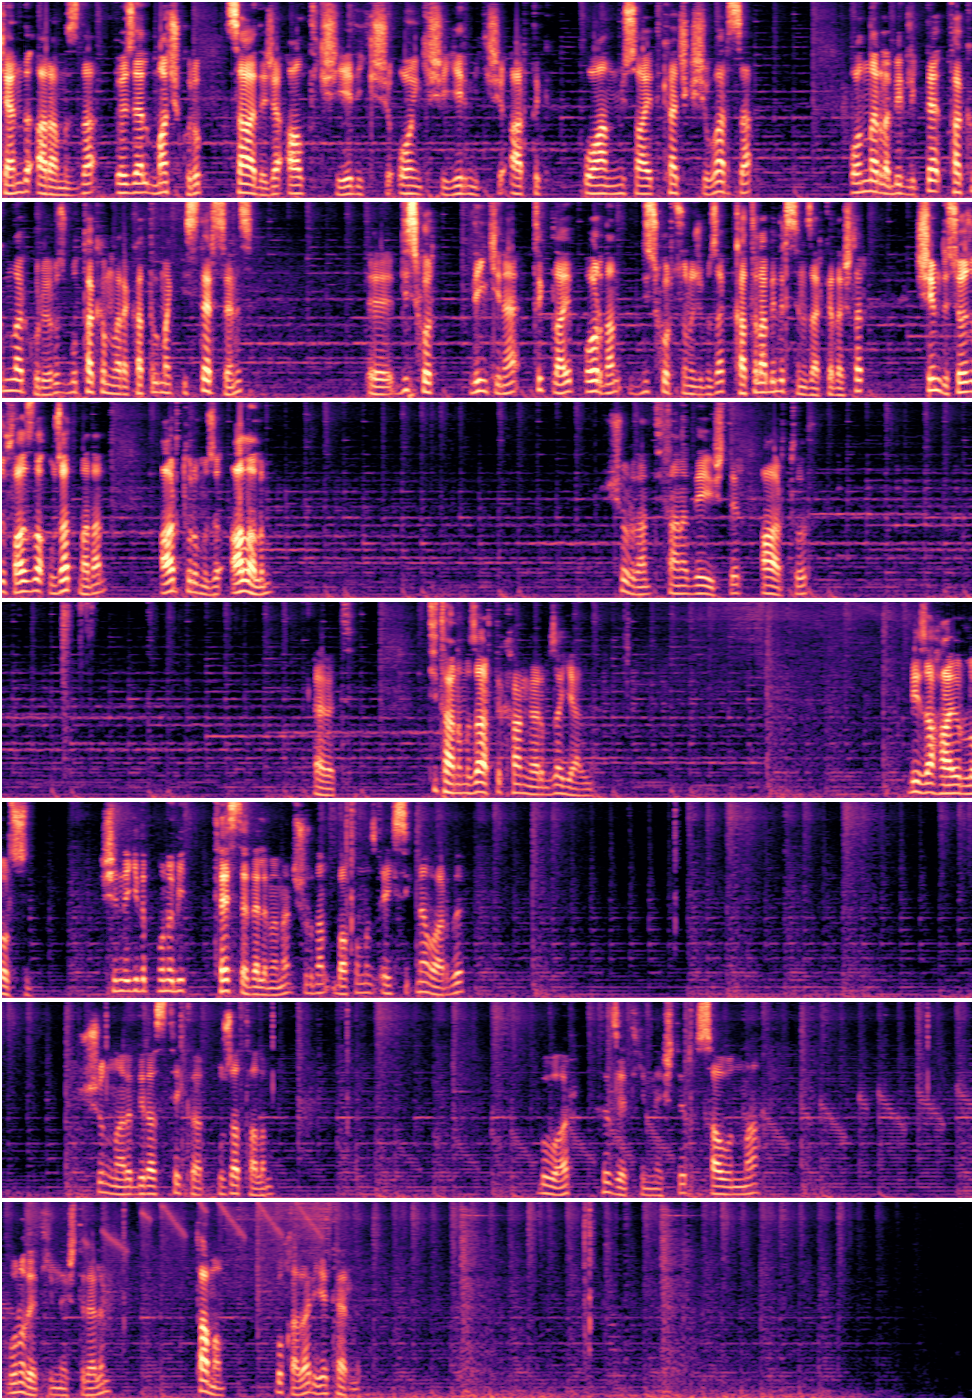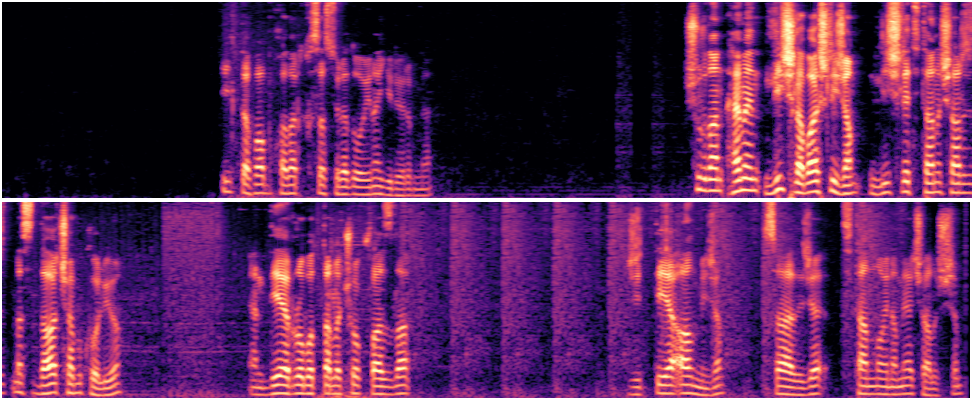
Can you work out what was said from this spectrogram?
kendi aramızda özel maç kurup sadece 6 kişi, 7 kişi, 10 kişi, 20 kişi artık o an müsait kaç kişi varsa onlarla birlikte takımlar kuruyoruz. Bu takımlara katılmak isterseniz e, Discord linkine tıklayıp oradan Discord sunucumuza katılabilirsiniz arkadaşlar. Şimdi sözü fazla uzatmadan Arthur'umuzu alalım. Şuradan Titan'ı değiştir. Arthur. Evet. Titan'ımız artık hangarımıza geldi. Bize hayırlı olsun. Şimdi gidip bunu bir test edelim hemen. Şuradan buff'ımız eksik ne vardı? Şunları biraz tekrar uzatalım. Bu var. Hız etkinleştir. Savunma. Bunu da etkinleştirelim. Tamam. Bu kadar yeterli. İlk defa bu kadar kısa sürede oyuna giriyorum ya. Şuradan hemen Leech ile başlayacağım. Leech ile Titan'ı şarj etmesi daha çabuk oluyor. Yani diğer robotlarla çok fazla ciddiye almayacağım. Sadece Titan'la oynamaya çalışacağım.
